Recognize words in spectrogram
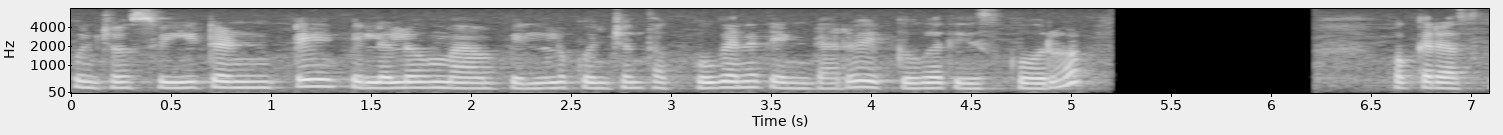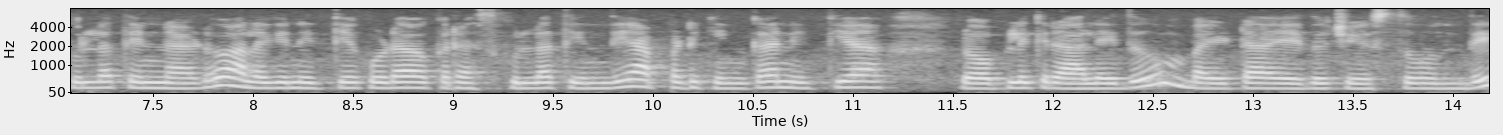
కొంచెం స్వీట్ అంటే పిల్లలు మా పిల్లలు కొంచెం తక్కువగానే తింటారు ఎక్కువగా తీసుకోరు. ఒక రసగుల్లా తిన్నాడు. అలాగే నిత్య కూడా ఒక రసగుల్లా తింది. అప్పటికి ఇంకా నిత్య లోపలికి రాలేదు. బయట ఏదో చేస్తూ ఉంది.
